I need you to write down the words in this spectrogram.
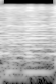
Música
